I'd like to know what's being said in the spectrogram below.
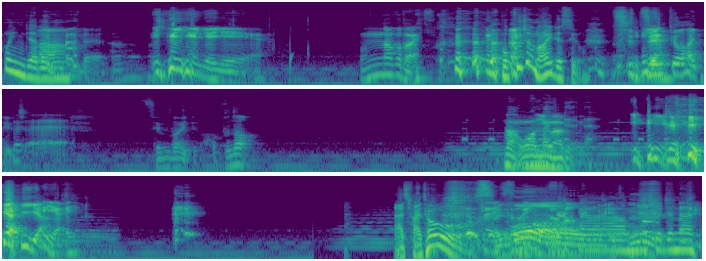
ぽいんだよな。いやいやいやいやいや。そんなことないです。僕じゃないですよ。全 票入ってるじゃん全部入ってる危なまあ、終わんないんで。いやいいやいやいややいやいや。ナイスファイトおおーあー、申し訳ない。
